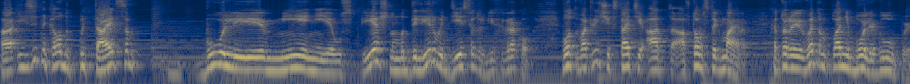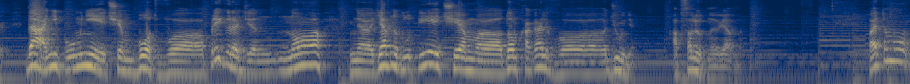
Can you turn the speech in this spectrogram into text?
Э, и действительно, колода пытается более-менее успешно моделировать действия других игроков. Вот в отличие, кстати, от Автом Стегмайера которые в этом плане более глупые. Да, они поумнее, чем бот в э, пригороде, но э, явно глупее, чем э, дом Хагаль в Дюне. Абсолютно явно. Поэтому,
